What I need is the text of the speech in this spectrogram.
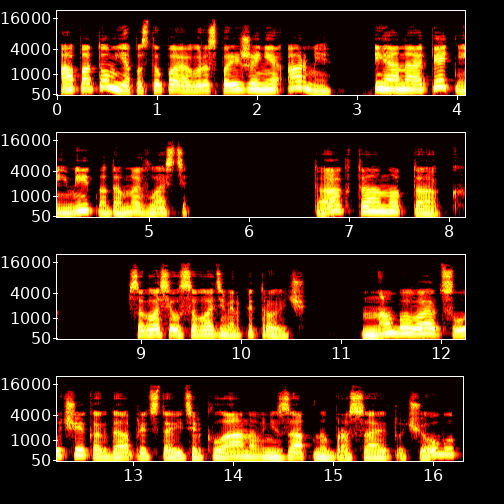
А потом я поступаю в распоряжение армии, и она опять не имеет надо мной власти. Так-то оно так, согласился Владимир Петрович. Но бывают случаи, когда представитель клана внезапно бросает учебу,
